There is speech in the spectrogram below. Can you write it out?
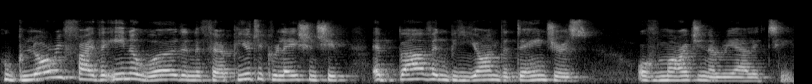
who glorify the inner world and the therapeutic relationship above and beyond the dangers of marginal reality.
